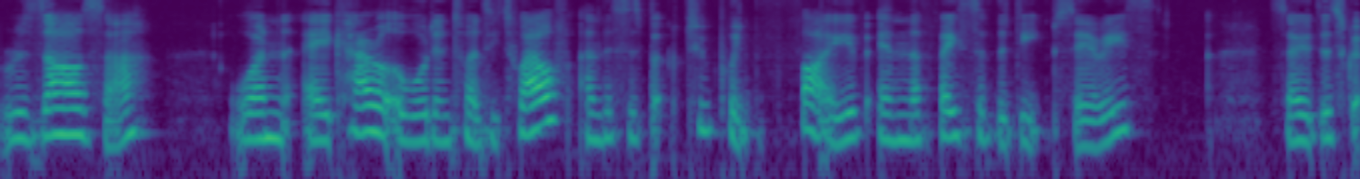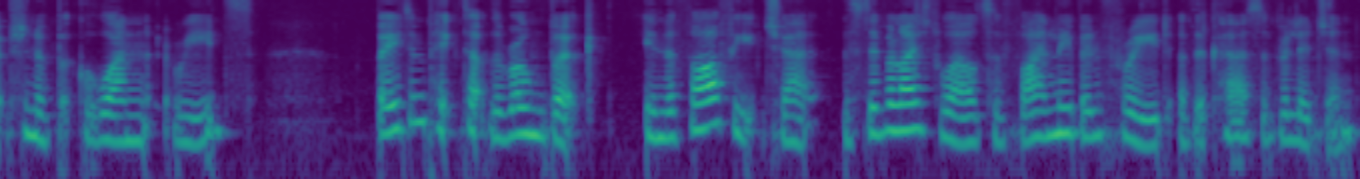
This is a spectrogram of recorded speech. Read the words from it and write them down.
Rzasa won a Carol Award in 2012, and this is book 2.5 in the Face of the Deep series. So, the description of book one reads Baden picked up the wrong book. In the far future, the civilized worlds have finally been freed of the curse of religion.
